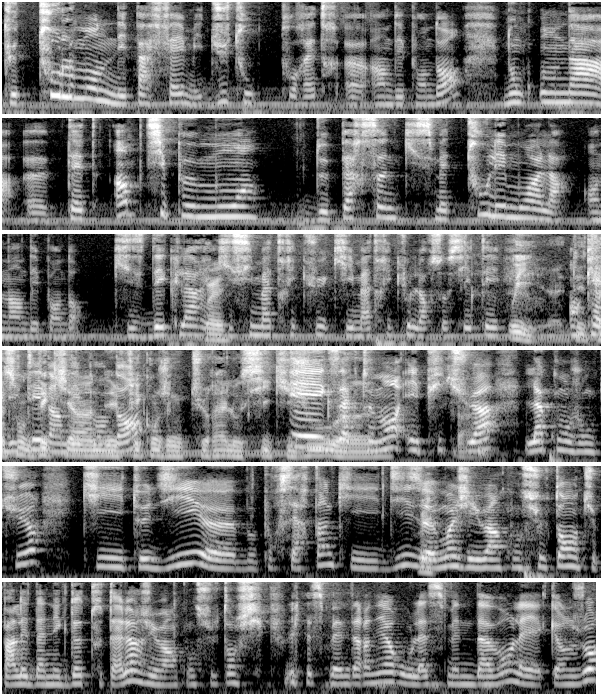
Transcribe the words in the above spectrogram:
que tout le monde n'est pas fait, mais du tout pour être indépendant. Donc on a peut-être un petit peu moins de personnes qui se mettent tous les mois là en indépendant qui se déclarent et qui s'immatriculent, qui immatriculent leur société oui, en qualité d'indépendant. Il y a un effet conjoncturel aussi qui joue. Exactement. Euh, et puis tu as la conjoncture qui te dit, euh, pour certains qui disent, moi j'ai eu un consultant, tu parlais d'anecdote tout à l'heure, j'ai eu un consultant, je sais plus, la semaine dernière ou la semaine d'avant, là il y a 15 jours,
